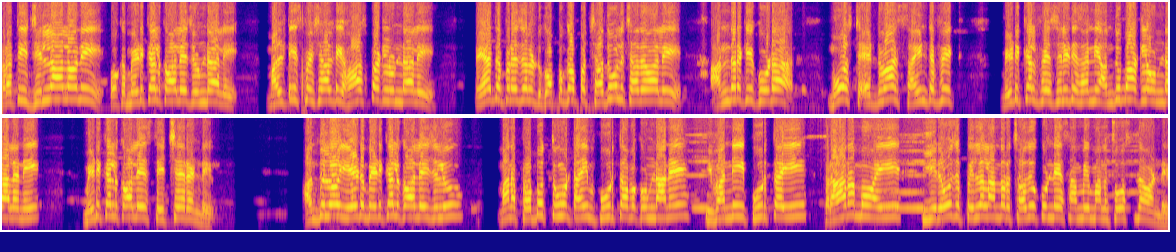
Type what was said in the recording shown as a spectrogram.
ప్రతి జిల్లాలోని ఒక మెడికల్ కాలేజ్ ఉండాలి మల్టీ స్పెషాలిటీ హాస్పిటల్ ఉండాలి పేద ప్రజలు గొప్ప గొప్ప చదువులు చదవాలి అందరికీ కూడా most advance scientific medical facilities అన్ని అందుబాటులో ఉండాలని మెడికల్ కాలేజ్ తెచ్చారండి. అందులో ఏడు మెడికల్ కాలేజీలు మన ప్రభుత్వం టైం పూర్తవ్వకుండానే ఇవన్నీ పూర్తయి ప్రారంభం అయ్యి ఈ రోజు పిల్లలందరూ చదువుకునే సమయం మనం చూస్తున్నామండి.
